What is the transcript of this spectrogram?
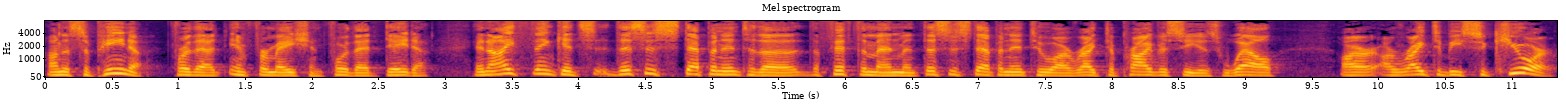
on a subpoena for that information, for that data. And I think it's this is stepping into the, the Fifth Amendment. This is stepping into our right to privacy as well, our, our right to be secure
